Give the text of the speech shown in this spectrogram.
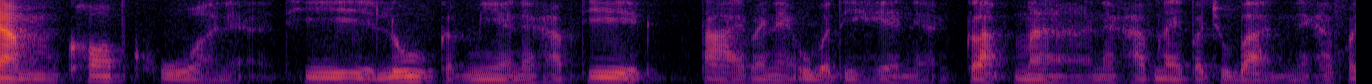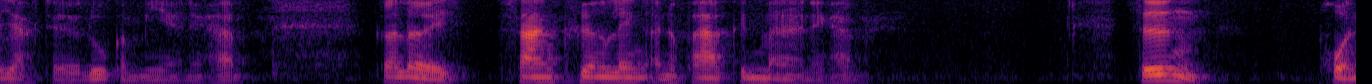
นำครอบครัวเนี่ยที่ลูกกับเมียนะครับที่ ตายไปในอุบัติเหตุเนี่ยกลับมานะครับในปัจจุบันนะครับก็อยากเจอลูกกับเมียนะครับ ก็เลยสร้างเครื่องเร่งอนุภาคขึ้นมานะครับ ซึ่งผล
